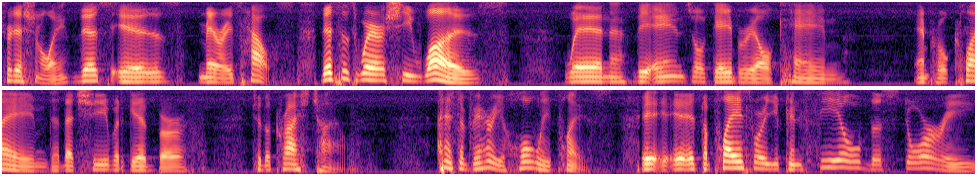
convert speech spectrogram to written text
traditionally, this is Mary's house. This is where she was when the angel Gabriel came and proclaimed that she would give birth to the Christ child. And it's a very holy place. It, it, it's a place where you can feel the story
